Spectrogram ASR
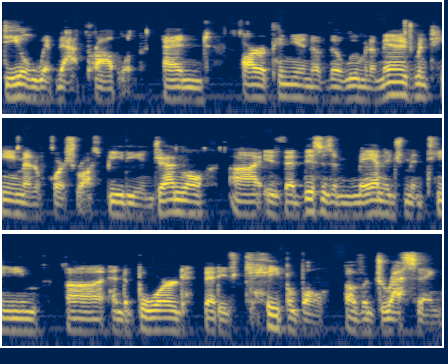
deal with that problem? And our opinion of the Lumina management team, and of course Ross Beaty in general, uh, is that this is a management team uh, and a board that is capable of addressing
